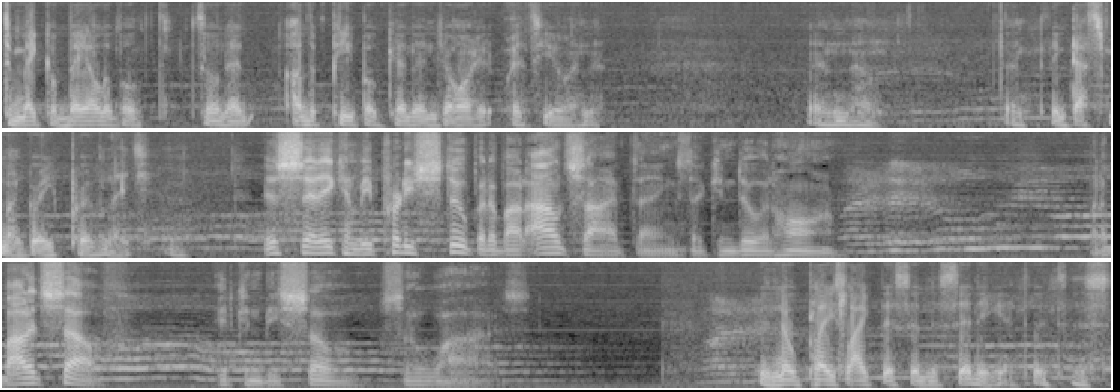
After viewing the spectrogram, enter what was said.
to make available so that other people can enjoy it with you. And, and uh, I think that's my great privilege. This city can be pretty stupid about outside things that can do it harm. But about itself, it can be so, so wise. There's no place like this in the city. It's,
